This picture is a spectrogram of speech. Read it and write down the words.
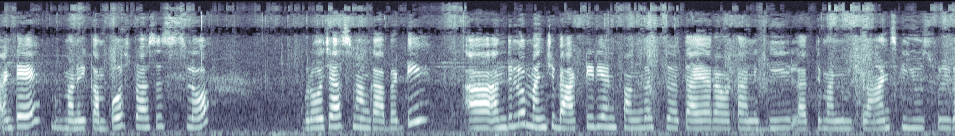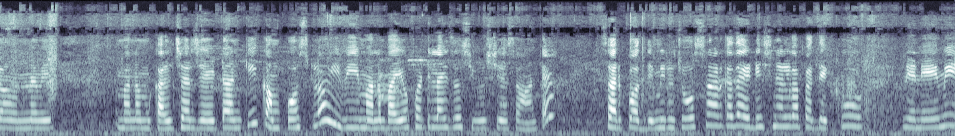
అంటే మనం ఈ కంపోస్ట్ ప్రాసెస్లో గ్రో చేస్తున్నాం కాబట్టి అందులో మంచి బ్యాక్టీరియా అండ్ ఫంగస్ తయారవటానికి లేకపోతే మనం ప్లాంట్స్కి యూస్ఫుల్గా ఉన్నవి మనం కల్చర్ చేయటానికి కంపోస్ట్లో ఇవి మన బయో ఫర్టిలైజర్స్ యూజ్ చేసామంటే సరిపోద్ది. మీరు చూస్తున్నారు కదా అడిషనల్గా పెద్ద ఎక్కువ నేనేమి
